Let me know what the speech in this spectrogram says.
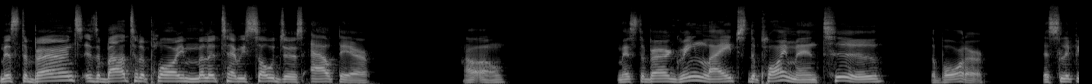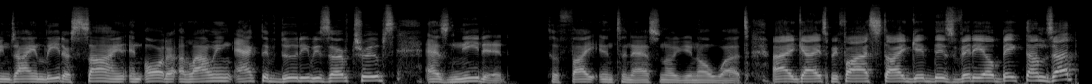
Mr. Burns is about to deploy military soldiers out there. Uh oh. Mr. Burns greenlights deployment to the border. The sleeping giant leader signed an order allowing active duty reserve troops as needed to fight international you know what? All right guys before i start give this video big thumbs up.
